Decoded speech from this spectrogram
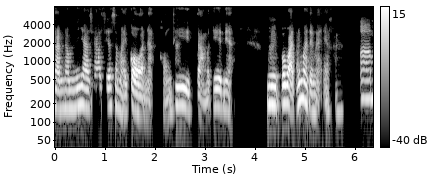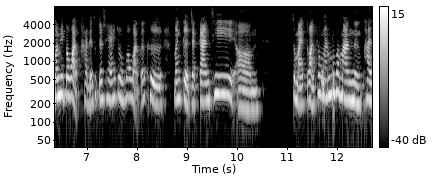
การทำนิยาชาติเชื้อสมัยก่อนน่ะของที่ต่างประเทศเนี่ย มีประวัตินี่มาจากไหนอะคะ เออมันมีประวัติค่ะเดี๋ยวสุจะแชร์ให้ดูประวัติก็คือ มันเกิดจากการที่เออสมัยก่อนช่วงนั้นเมื่อประมาณหนึ่งพัน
